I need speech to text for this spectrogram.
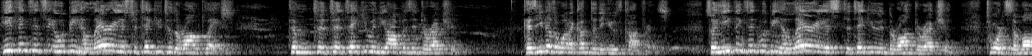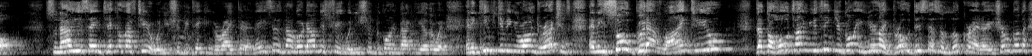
He thinks it's, it would be hilarious to take you to the wrong place, to, to, to take you in the opposite direction. Because he doesn't want to come to the youth conference. So he thinks it would be hilarious to take you in the wrong direction, towards the mall. So now he's saying, take a left here when you should be taking a right there. And he says, now go down the street when you should be going back the other way. And he keeps giving you wrong directions. And he's so good at lying to you that the whole time you think you're going, and you're like, bro, this doesn't look right. Are you sure we're going to?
